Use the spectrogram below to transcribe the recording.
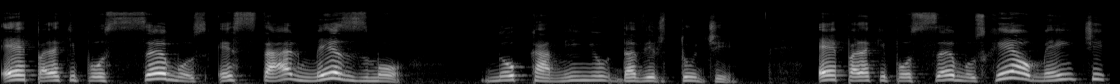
é para que possamos estar mesmo no caminho da virtude, é para que possamos realmente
